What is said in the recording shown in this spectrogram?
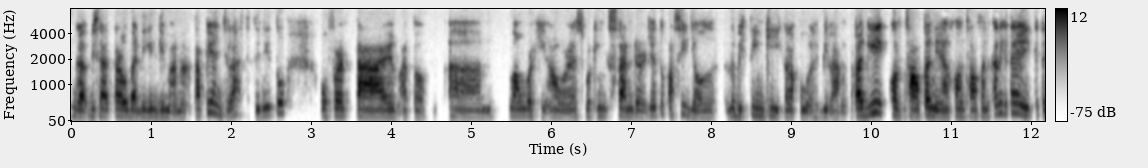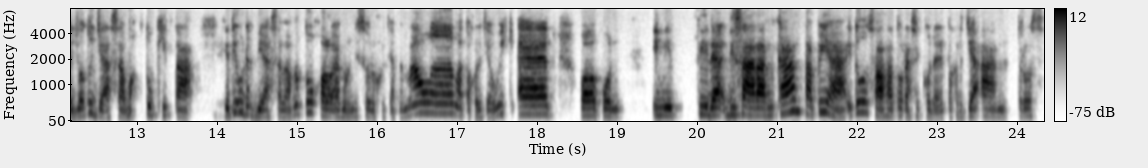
nggak bisa terlalu bandingin gimana. Tapi yang jelas di sini tuh overtime atau um, long working hours, working standard itu pasti jauh lebih tinggi kalau aku boleh bilang. Apalagi konsultan ya, konsultan kan kita yang kita jual tuh jasa waktu kita. Jadi udah biasa banget tuh kalau emang disuruh kerja malam atau kerja weekend, walaupun ini tidak disarankan, tapi ya itu salah satu resiko dari pekerjaan. Terus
